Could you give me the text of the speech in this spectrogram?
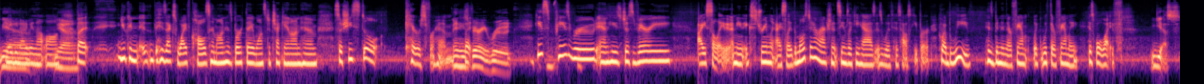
Yeah. Maybe not even that long. Yeah. But uh, you can. His ex-wife calls him on his birthday, wants to check in on him, so she still cares for him. And he's but very rude. he's he's rude and he's just very isolated. I mean, extremely isolated. The most interaction it seems like he has is with his housekeeper, who I believe has been in their family like with their family his whole life. Yes.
